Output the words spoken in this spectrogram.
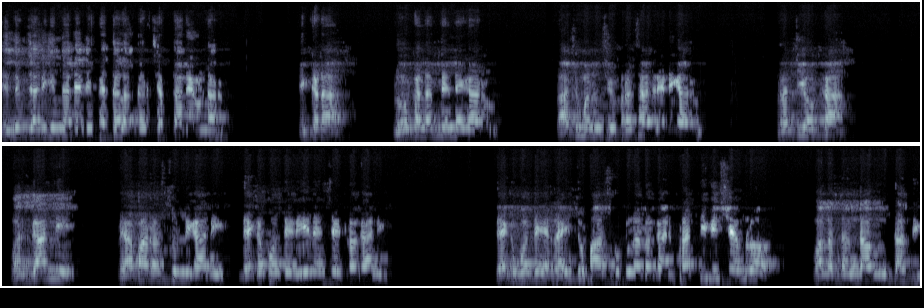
ఎందుకు జరిగింది అనేది పెద్దలందరూ చెప్తానే ఉన్నారు. ఇక్కడ లోకల్ ఎమ్మెల్యే గారు రాజమల్లు శివప్రసాద్ రెడ్డి గారు ప్రతి ఒక్క వర్గాన్ని వ్యాపారస్తుల్ని కానీ లేకపోతే రియల్ ఎస్టేట్లో కానీ లేకపోతే రైతు పాస్బుక్లలో కానీ ప్రతి విషయంలో వాళ్ళ దందా ఉంటుంది.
